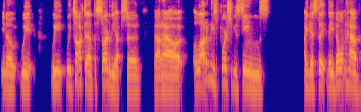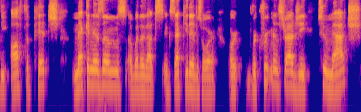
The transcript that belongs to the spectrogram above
you know, we we we talked at the start of the episode about how a lot of these Portuguese teams, I guess they, they don't have the off the pitch mechanisms, uh, whether that's executives or or recruitment strategy to match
